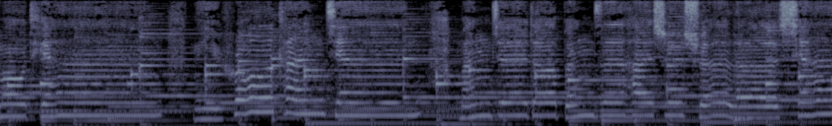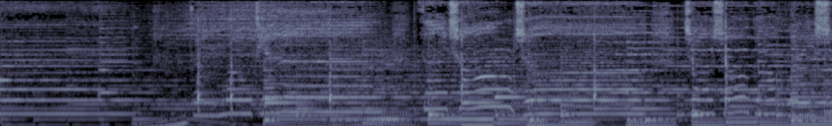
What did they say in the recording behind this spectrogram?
某天你若看见满街的本子还是缺了线；当某天在唱着这首歌会是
